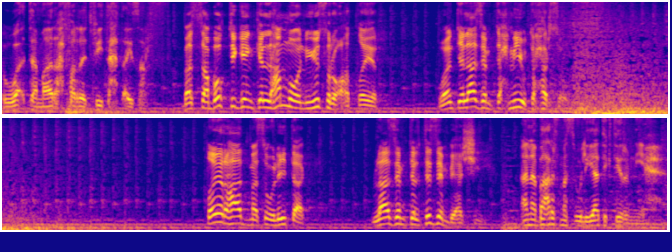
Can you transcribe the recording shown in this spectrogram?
ووقتها ما رح فرط فيه تحت أي ظرف. بس سابوكتيجين كل همه انه يسرق هالطير. وأنت لازم تحميه وتحرسه. طير هاد مسؤوليتك. ولازم تلتزم بهالشي. أنا بعرف مسؤولياتي كتير منيح.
